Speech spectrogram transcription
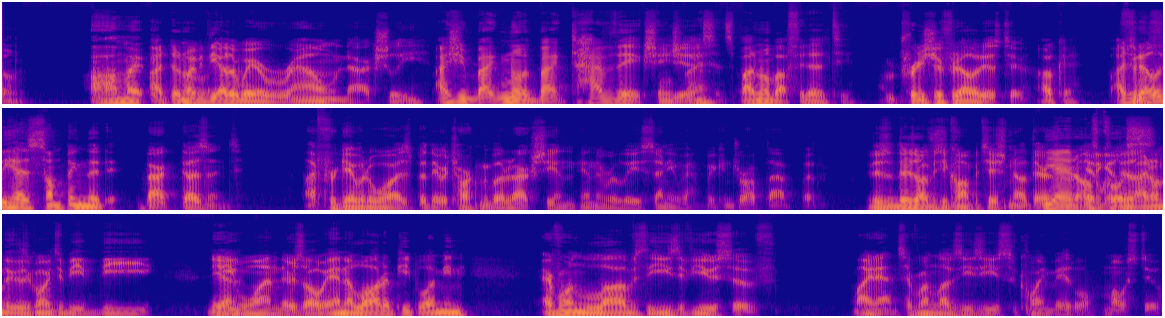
don't. Um, I, I don't might know. be the other way around. Actually, Actually, Bakkt no, Bakkt to have the exchange Yeah. license, but I know about Fidelity. I'm pretty sure Fidelity is too. Okay, Fidelity has something that Bakkt doesn't. I forget what it was, but they were talking about it actually in, in the release. Anyway, we can drop that. But there's there's obviously competition out there. Yeah, no, of getting it. Course. I don't think there's going to be the Yeah, the one. There's oh, and a lot of people. I mean, everyone loves the ease of use of Binance. Everyone loves the easy use of Coinbase. Well, most do.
